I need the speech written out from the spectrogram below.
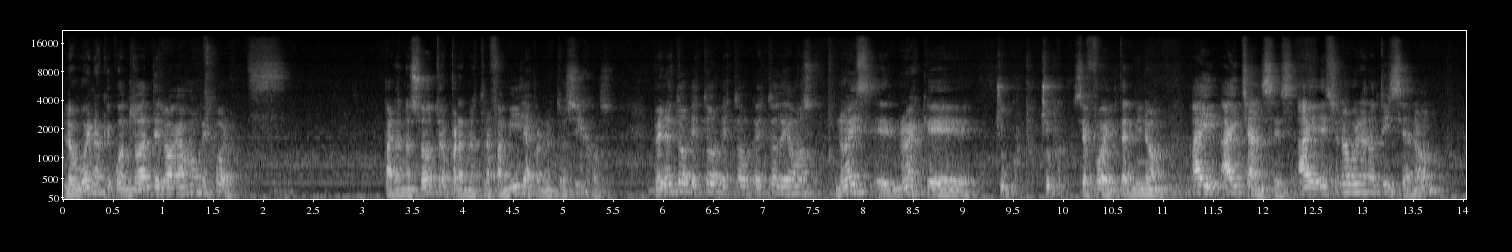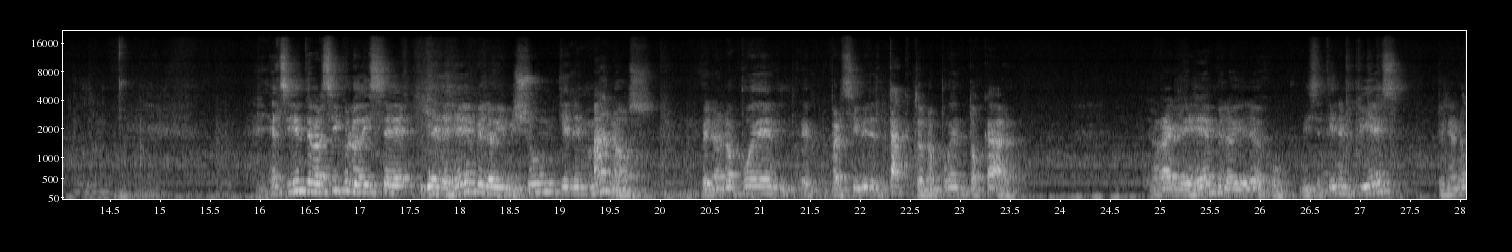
Lo bueno es que cuanto antes lo hagamos, mejor para nosotros, para nuestras familias, para nuestros hijos. Pero esto, esto, esto, esto digamos, no es, eh, no es que chuc, chuc, se fue, terminó. Hay, hay chances, hay, es una buena noticia, ¿no? El siguiente versículo dice, Yedehem Elohim tienen manos, pero no pueden eh, percibir el tacto, no pueden tocar. Dice, tienen pies, pero no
